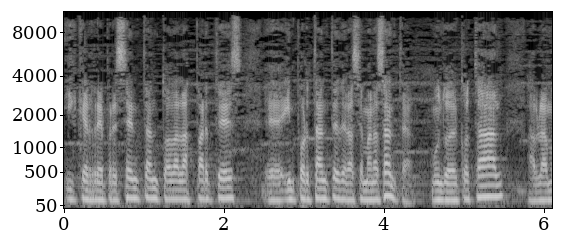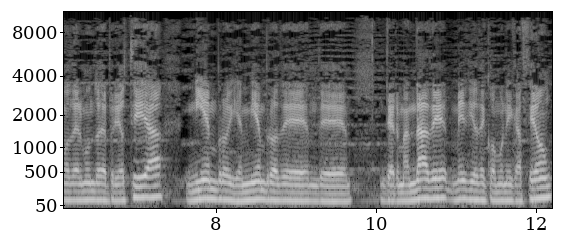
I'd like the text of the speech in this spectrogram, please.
y que representan todas las partes eh, importantes de la Semana Santa. Mundo del costal, hablamos del mundo de Priostía, miembros y en miembros de, hermandades, medios de comunicación,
